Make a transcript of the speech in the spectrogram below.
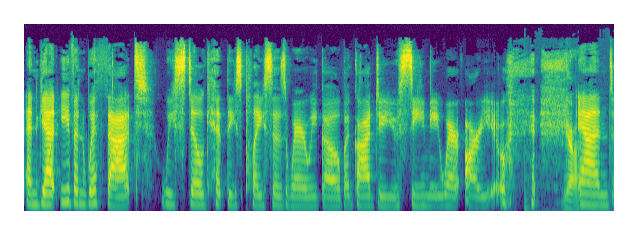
And yet, even with that, we still hit these places where we go, but God, do you see me? Where are you? yeah. And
